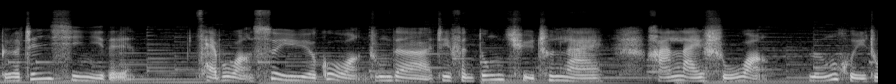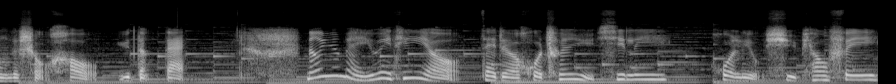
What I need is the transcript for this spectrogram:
得珍惜你的人，才不枉岁月过往中的这份冬去春来、寒来暑往、轮回中的守候与等待。能与每一位听友在这或春雨淅沥，或柳絮飘飞，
